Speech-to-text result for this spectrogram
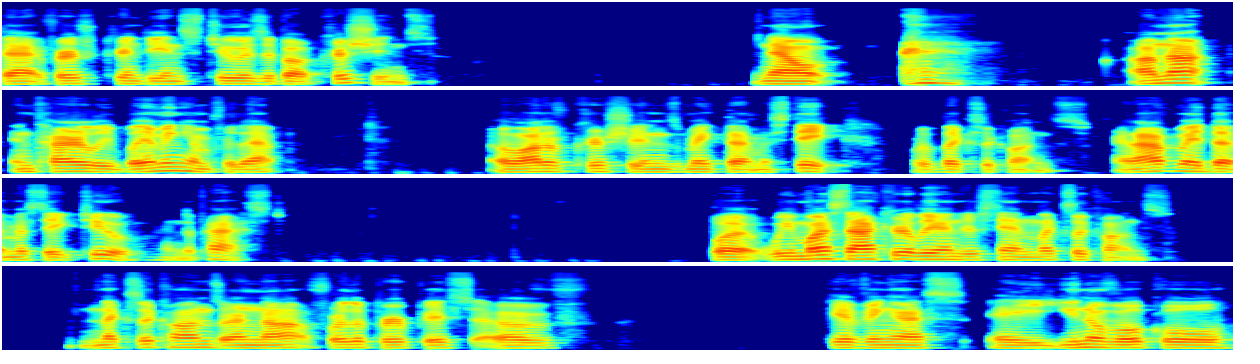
that First Corinthians 2 is about Christians. Now, I'm not entirely blaming him for that. A lot of Christians make that mistake with lexicons, and I've made that mistake too in the past. But we must accurately understand lexicons. Lexicons are not for the purpose of giving us a univocal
